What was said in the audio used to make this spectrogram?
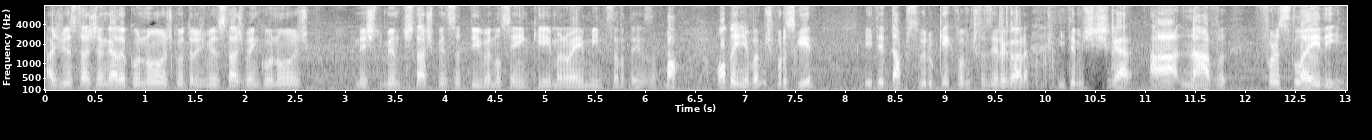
Às vezes estás zangada connosco, outras vezes estás bem connosco. Neste momento estás pensativa, não sei em quê, mas não é em mim de certeza. Bom, Aldinha, vamos prosseguir e tentar perceber o que é que vamos fazer agora. E temos que chegar à nave First Lady.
